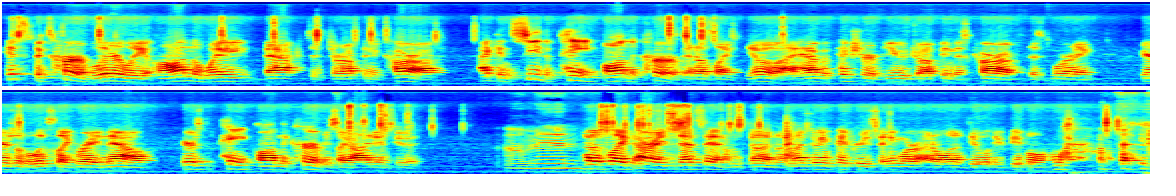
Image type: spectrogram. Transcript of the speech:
hits the curb literally on the way back to dropping the car off. I can see the paint on the curb, and I was like, "Yo, I have a picture of you dropping this car off this morning. Here's what it looks like right now." here's the paint on the curb. He's like, oh, I didn't do it. Oh man. I was like, all right, that's it. I'm done. I'm not doing pay per use anymore. I don't want to deal with you people. like,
